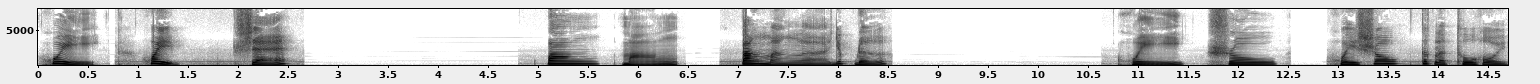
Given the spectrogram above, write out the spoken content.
Hội. Hội. Sẽ. Băng mạng. Băng mạng là giúp đỡ. Hủy sâu. Hủy sâu tức là thu hồi.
